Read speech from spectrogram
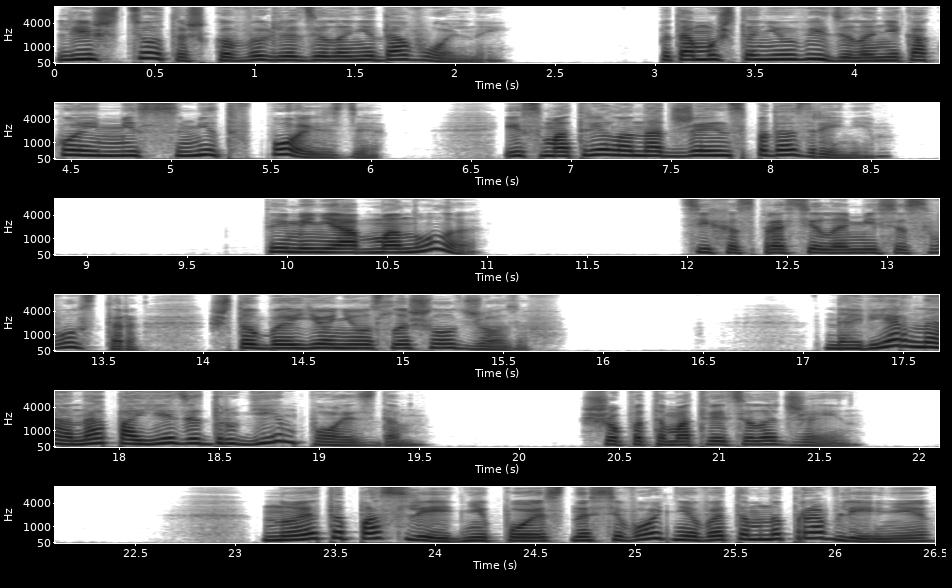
Лишь тетушка выглядела недовольной, потому что не увидела никакой мисс Смит в поезде и смотрела на Джейн с подозрением. «Ты меня обманула?» — тихо спросила миссис Вустер, чтобы ее не услышал Джозеф. «Наверное, она поедет другим поездом», — шепотом ответила Джейн. «Но это последний поезд на сегодня в этом направлении».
